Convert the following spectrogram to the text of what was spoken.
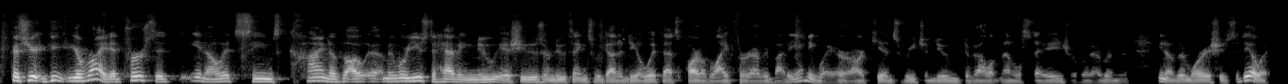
because you're you're right. At first it you know it seems kind of uh, i mean we're used to having new issues or new things we got to deal with. That's part of life for everybody anyway or our kids reach a new developmental stage or whatever and you know there are more issues to deal with.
